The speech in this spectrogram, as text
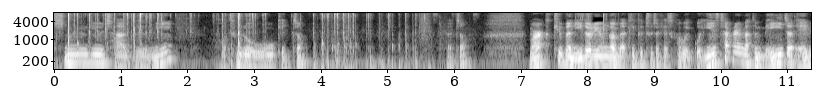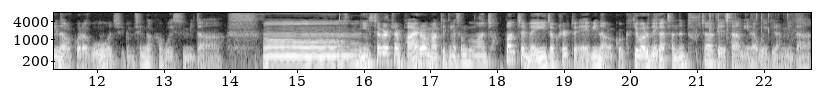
신규 자금이 어, 들어오겠죠? 맞죠? 마크 큐벤 이더리움과 매티크 투자 계속하고 있고 인스타그램 같은 메이저 앱이 나올 거라고 지금 생각하고 있습니다. 어, 인스타그램처럼 바이럴 마케팅에 성공한 첫 번째 메이저 크립토 앱이 나올 걸. 그게 바로 내가 찾는 투자 대상이라고 얘기를 합니다.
